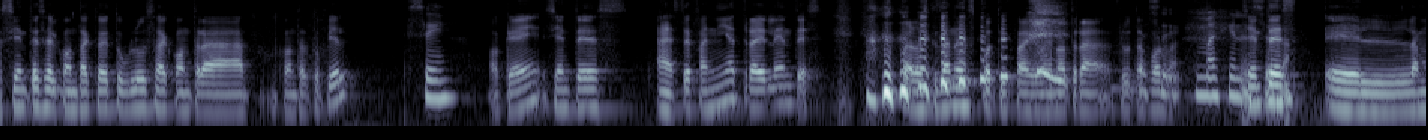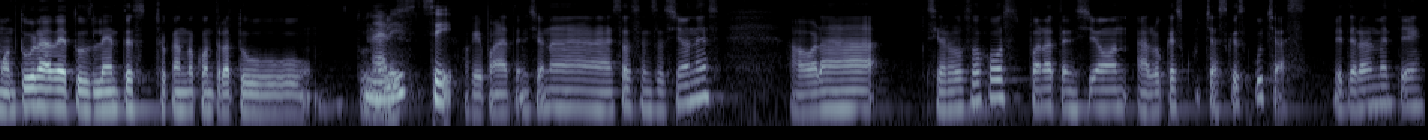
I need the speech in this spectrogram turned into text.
¿Sientes el contacto de tu blusa contra, contra tu piel? Sí. Ok. ¿Sientes... Ah, Estefanía trae lentes. Para los que están en Spotify o en otra plataforma. Sí, imagínense. ¿Sientes el- la montura de tus lentes chocando contra tu, tu nariz? nariz? Sí. Ok, pon atención a esas sensaciones. Ahora cierra los ojos, pon atención a lo que escuchas. ¿Qué escuchas? Literalmente,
